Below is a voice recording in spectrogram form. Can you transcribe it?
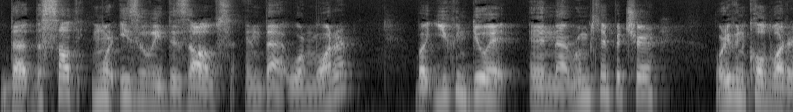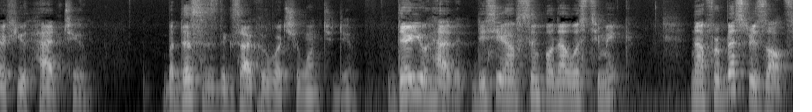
the, the salt more easily dissolves in that warm water. But you can do it in uh, room temperature or even cold water if you had to. But this is exactly what you want to do. There you have it. Do you see how simple that was to make? Now for best results,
